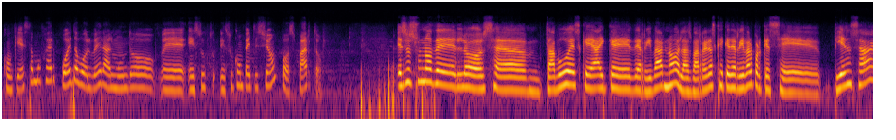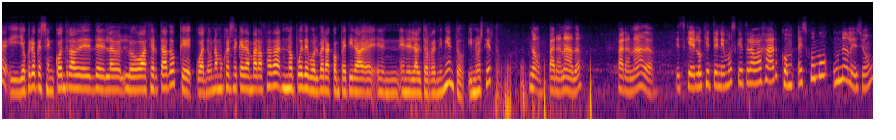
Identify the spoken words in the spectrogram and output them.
con que esta mujer pueda volver al mundo eh, en, su, en su competición postparto. Eso es uno de los eh, tabúes que hay que derribar, ¿no? Las barreras que hay que derribar porque se piensa, y yo creo que se encuentra de, de lo, acertado, que cuando una mujer se queda embarazada no puede volver a competir en, en el alto rendimiento. Y no es cierto. No, para nada, para nada. Es que lo que tenemos que trabajar es como una lesión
